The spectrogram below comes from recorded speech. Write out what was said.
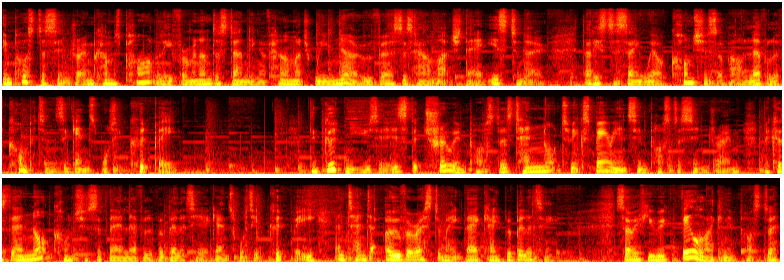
Imposter syndrome comes partly from an understanding of how much we know versus how much there is to know. That is to say, we are conscious of our level of competence against what it could be. The good news is that true imposters tend not to experience imposter syndrome because they're not conscious of their level of ability against what it could be and tend to overestimate their capability. So if you feel like an imposter,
